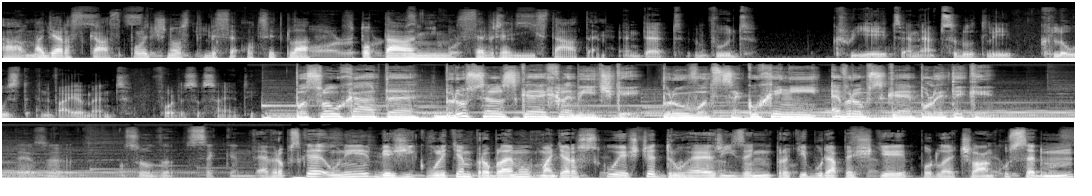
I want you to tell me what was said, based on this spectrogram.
a maďarská společnost by se ocitla v totálním sevření státem create an absolutely closed environment for the society. Posloucháte Bruselské chlebíčky, průvodce kuchyní evropské politiky. V Evropské unii běží kvůli těm problémům v Maďarsku ještě druhé řízení proti Budapešti podle článku 7.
